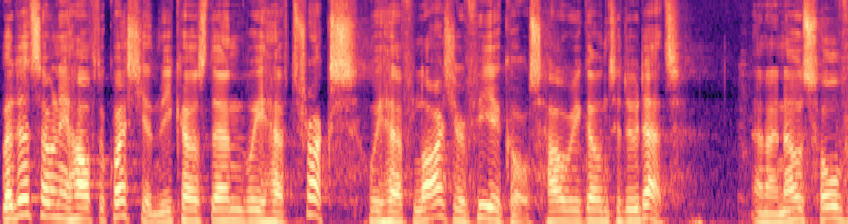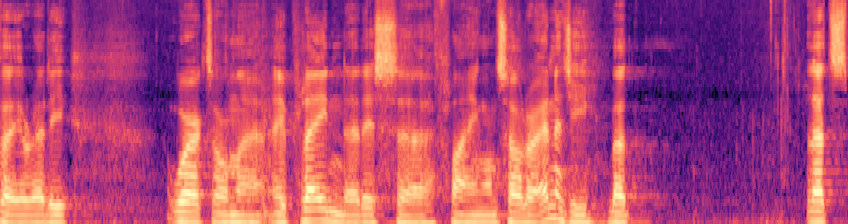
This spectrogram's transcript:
But that's only half the question, because then we have trucks, we have larger vehicles. How are we going to do that? And I know Solvay already worked on a, a plane that is uh, flying on solar energy, but let's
